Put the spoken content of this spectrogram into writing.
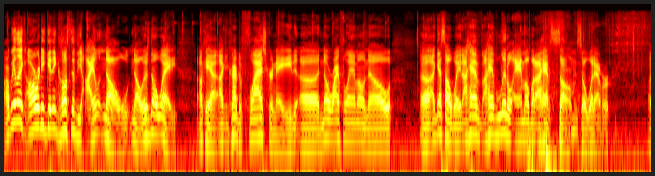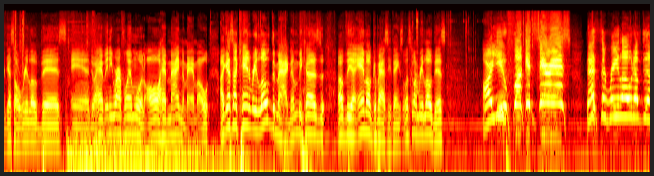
Are we like already getting close to the island? No, no, there's no way. Okay, I, I can craft a flash grenade. Uh, no rifle ammo, no. Uh, I guess I'll wait. I have I have little ammo, but I have some, so whatever. I guess I'll reload this. And do I have any rifle ammo at all? I have magnum ammo. I guess I can reload the magnum because of the uh, ammo capacity thing. So let's go and reload this. Are you fucking serious? That's the reload of the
